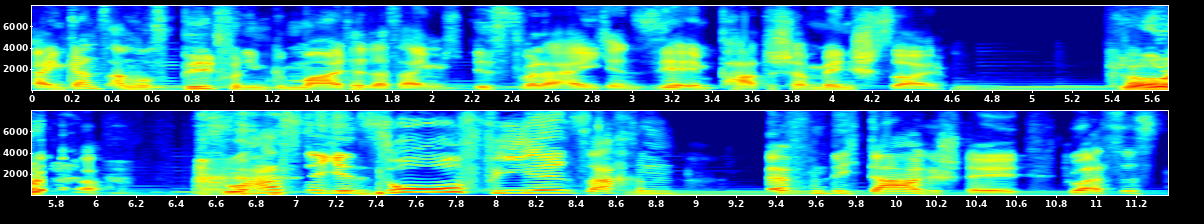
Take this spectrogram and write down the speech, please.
ein ganz anderes Bild von ihm gemalt hat, als er eigentlich ist, weil er eigentlich ein sehr empathischer Mensch sei. Klar. Bruder, du hast dich in so vielen Sachen öffentlich dargestellt. Du hattest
